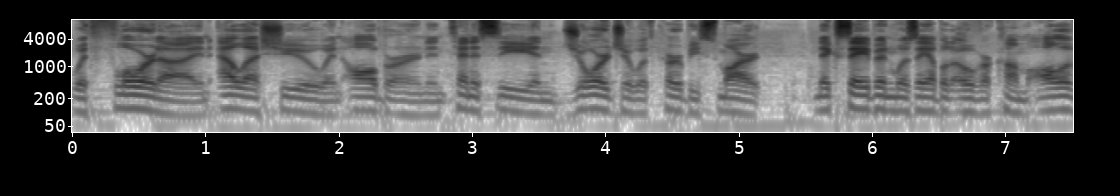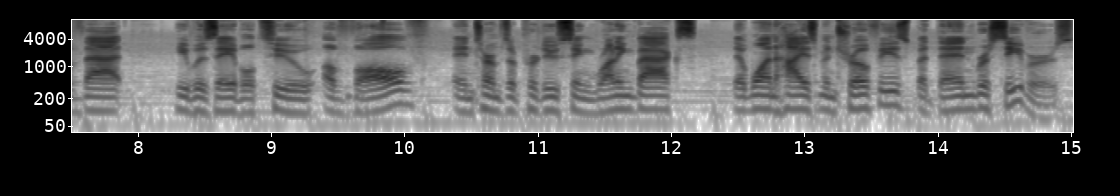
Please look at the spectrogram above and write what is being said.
with Florida and LSU and Auburn and Tennessee and Georgia with Kirby Smart. Nick Saban was able to overcome all of that. He was able to evolve in terms of producing running backs that won Heisman trophies, but then receivers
